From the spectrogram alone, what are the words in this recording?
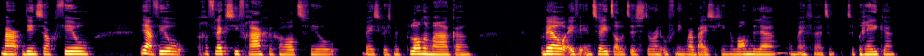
Maar dinsdag veel, ja, veel reflectievragen gehad. Veel bezig geweest met plannen maken. Wel even in tweetallen tussendoor een oefening waarbij ze gingen wandelen. Om even te, te breken.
